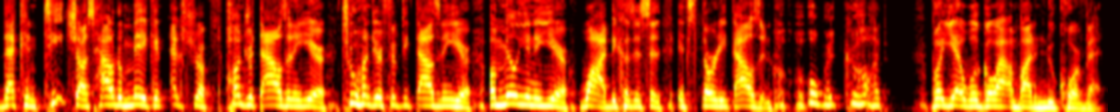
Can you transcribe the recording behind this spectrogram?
that can teach us how to make an extra 100,000 a year, 250,000 a year, a million a year. Why? Because it says it's 30,000. Oh my God. But yet we'll go out and buy a new Corvette.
